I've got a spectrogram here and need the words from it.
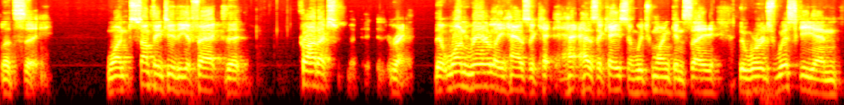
"Let's see, one something to the effect that products, right." That one rarely has a has a case in which one can say the words whiskey and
